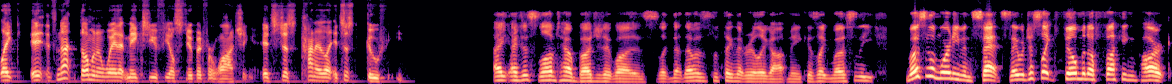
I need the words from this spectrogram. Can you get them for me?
Like it, it's not dumb in a way that makes you feel stupid for watching it. It's just kind of like it's just goofy. I, I just loved how budget it was. Like that that was the thing that really got me because like most of the most of them weren't even sets. They were just like filming a fucking park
